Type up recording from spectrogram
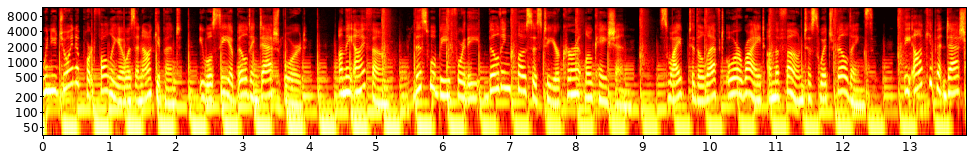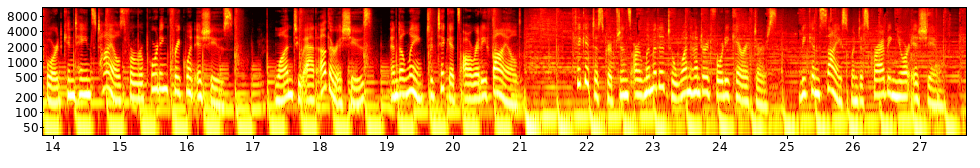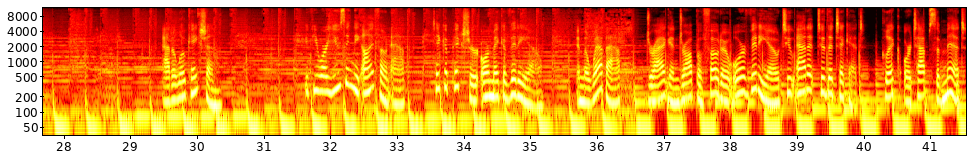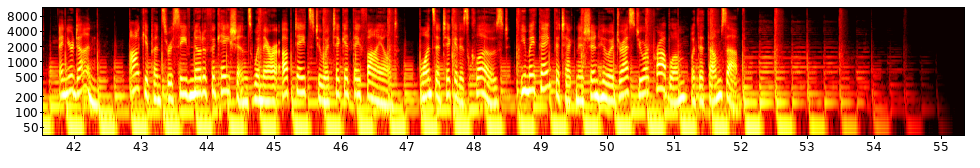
When you join a portfolio as an occupant, you will see a building dashboard. On the iPhone, this will be for the building closest to your current location. Swipe to the left or right on the phone to switch buildings. The occupant dashboard contains tiles for reporting frequent issues, one to add other issues, and a link to tickets already filed. Ticket descriptions are limited to 140 characters. Be concise when describing your issue. Add a location. If you are using the iPhone app, take a picture or make a video. In the web app, drag and drop a photo or video to add it to the ticket. Click or tap Submit, and you're done. Occupants receive notifications when there are updates to a ticket they filed. Once a ticket is closed, you may thank the technician who addressed your problem with a thumbs up.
